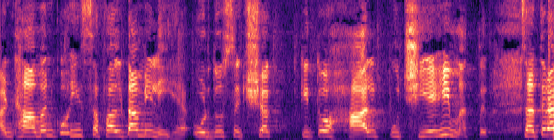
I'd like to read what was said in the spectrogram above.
अंठावन को ही सफलता मिली है। उर्दू शिक्षक की तो हाल पूछिए ही मत। सत्रह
